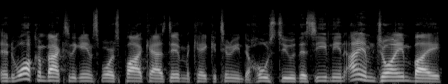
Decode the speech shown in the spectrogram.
And welcome back to the Game Sports Podcast. David McCaig continuing to host you this evening. I am joined by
